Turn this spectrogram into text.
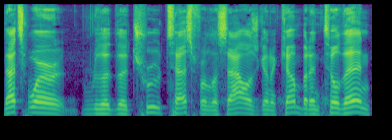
That's where the, the true test for LaSalle is going to come. But until then,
